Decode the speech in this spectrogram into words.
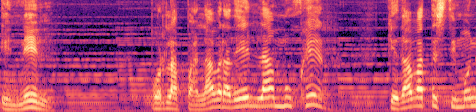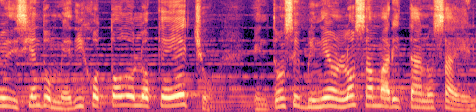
en él por la palabra de la mujer que daba testimonio diciendo, me dijo todo lo que he hecho. Entonces vinieron los samaritanos a él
